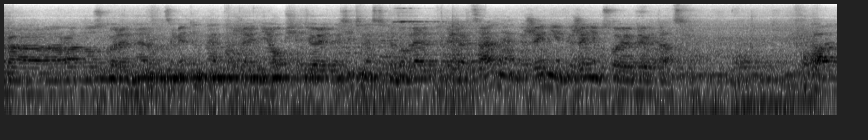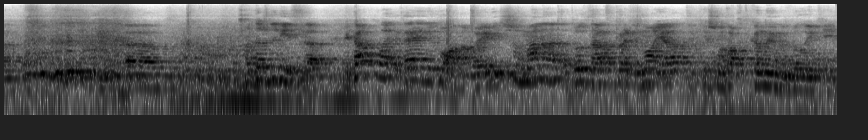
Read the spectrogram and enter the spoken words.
про равноускоренное равнозамедлительное движение. Общая теория относительности добавляет инерциальное движение и движение в условиях гравитации. Правильно. Отож дивіться, яка була ідея Ньютона? Уявіть, що в мене тут зараз переді є такий шматок тканини великий.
